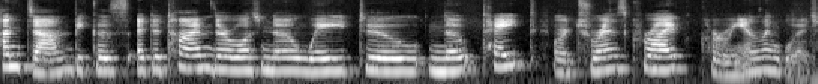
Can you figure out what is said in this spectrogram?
Hanja because at the time there was no way to notate or transcribe Korean language.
